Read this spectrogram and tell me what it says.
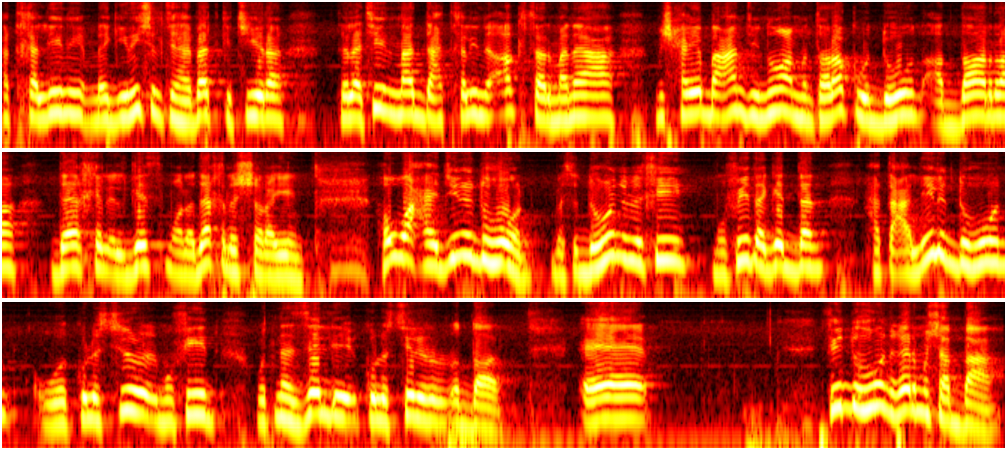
هتخليني ما يجينيش التهابات كتيرة 30 مادة هتخليني أكثر مناعة مش هيبقى عندي نوع من تراكم الدهون الضارة داخل الجسم ولا داخل الشرايين. هو هيديني دهون بس الدهون اللي فيه مفيدة جدا هتعلي لي الدهون والكوليسترول المفيد وتنزل لي الكوليسترول الضار. آه في دهون غير مشبعة.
